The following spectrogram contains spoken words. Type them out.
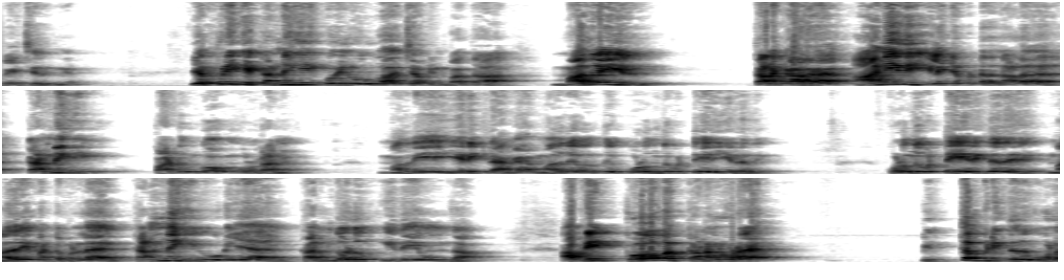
பேச்சு இருக்குங்க. எப்படி இங்கே கண்ணகி கோயில் உருவாச்சு அப்படின்னு பார்த்தா மதுரையில் தனக்காக அநீதி இழைக்கப்பட்டதுனால கண்ணகி படுங்கோபம் கொள்றாங்க. மதுரையை எரிக்கிறாங்க. மதுரை வந்து கொழுந்து விட்டு எரிகிறது. கொழுந்து விட்டு எரிந்தது மதுரை மட்டுமல்ல கண்ணகியுடைய கண்களும் இதயமும் தான். அப்படி கோப கணலோட பித்தம் பிடித்தது போல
